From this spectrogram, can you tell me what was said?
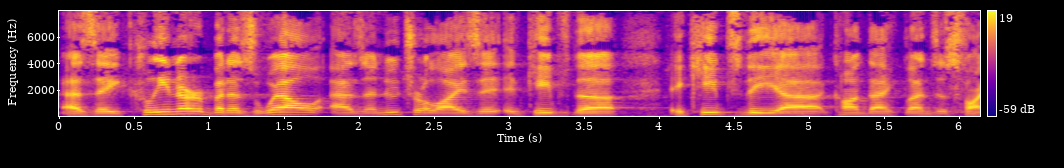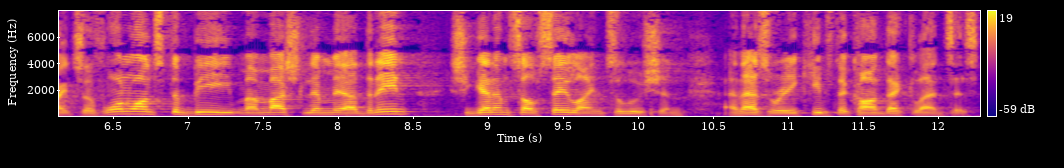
as a cleaner, but as well as a neutralizer. It, it keeps the it keeps the uh, contact lenses fine. So if one wants to be mamash lemeadrin, should get himself saline solution, and that's where he keeps the contact lenses.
